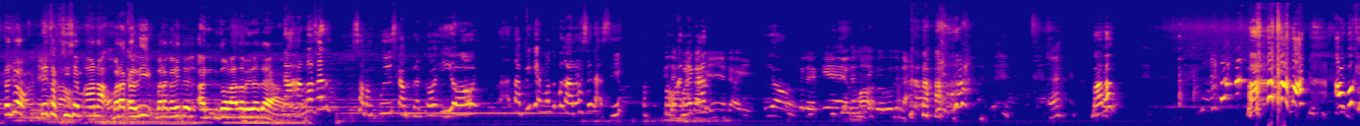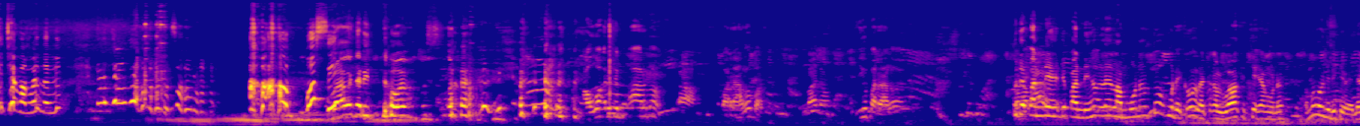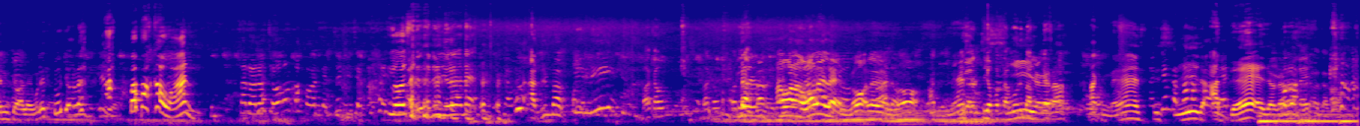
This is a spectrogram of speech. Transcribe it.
Tajo, dia saksi SMA anak. Barangkali barangkali itu ditolak atau tidak ya. Nah, ama kan sama kuis kampret kok iyo. Tapi Kemal tuh pengarah sih nak sih? Bawaannya kan? Iyo. Jelma. Babang. Apa kece bang Wes tadi? Kacau sama seorang. Apa sih? Bagus tadi tuh. Awak di SMA no. Parah lo, Pak. Parah. Iya parah lo. Tuh dia pandai oleh lamunan tuh mau deko oleh keluar kecil yang udah. Kamu mau jadi cewek dan cowok oleh mulai tuh cowok oleh. Ah, bapak kawan. Saudara cowok kan bakalan dari saya di SMA. Yo, Ada juga ada. Ada bang. Bakau. Bakau. Enggak. Awal-awal lelo, lelo. Agnes, yang pertama ya Agnes. kan? Agnes, Sisi, ya ade, ya kan?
